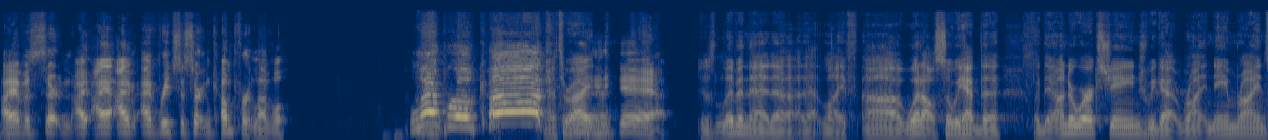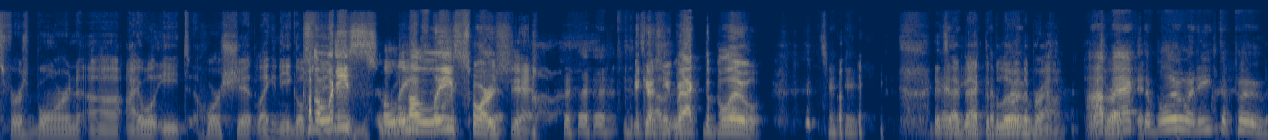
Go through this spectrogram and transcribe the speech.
I have a certain I, I I've- I've reached a certain comfort level. Liberal cock. That's right. Yeah. Just living that uh that life. Uh what else? So we have the the underwear exchange. We got Ryan, name Ryan's firstborn. Uh I will eat horse shit like an eagle. fan after the Police, Police police horse horse shit. Because you be- back the blue. It's And I back the the blue and the poo. brown. I right. back the blue and eat the poo.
